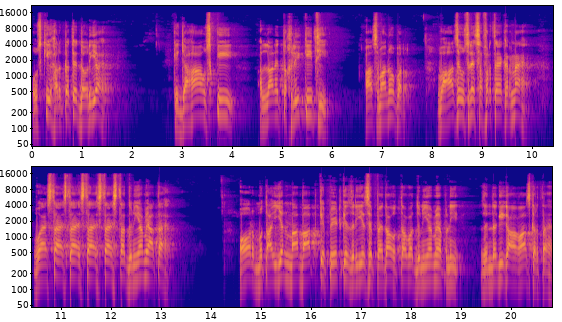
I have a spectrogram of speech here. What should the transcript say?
اس کی حرکت دوریہ ہے کہ جہاں اس کی اللہ نے تخلیق کی تھی آسمانوں پر، وہاں سے اس نے سفر طے کرنا ہے۔ وہ آہستہ آہستہ آہستہ آہستہ آہستہ دنیا میں آتا ہے۔ اور متعین ماں باپ کے پیٹ کے ذریعے سے پیدا ہوتا ہوا دنیا میں اپنی زندگی کا آغاز کرتا ہے۔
